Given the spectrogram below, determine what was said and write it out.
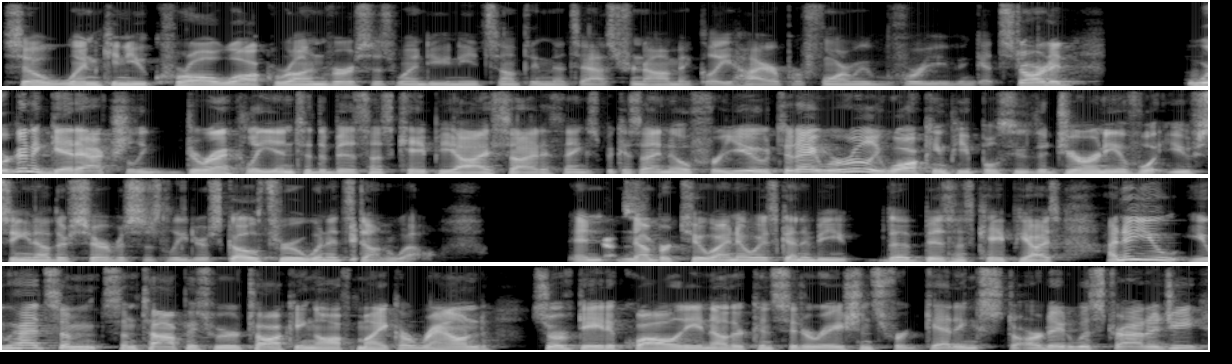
So when can you crawl, walk, run versus when do you need something that's astronomically higher performing before you even get started? We're going to get actually directly into the business KPI side of things because I know for you today we're really walking people through the journey of what you've seen other services leaders go through when it's done well. And yes. number two, I know is going to be the business KPIs. I know you you had some some topics we were talking off mic around sort of data quality and other considerations for getting started with strategy.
